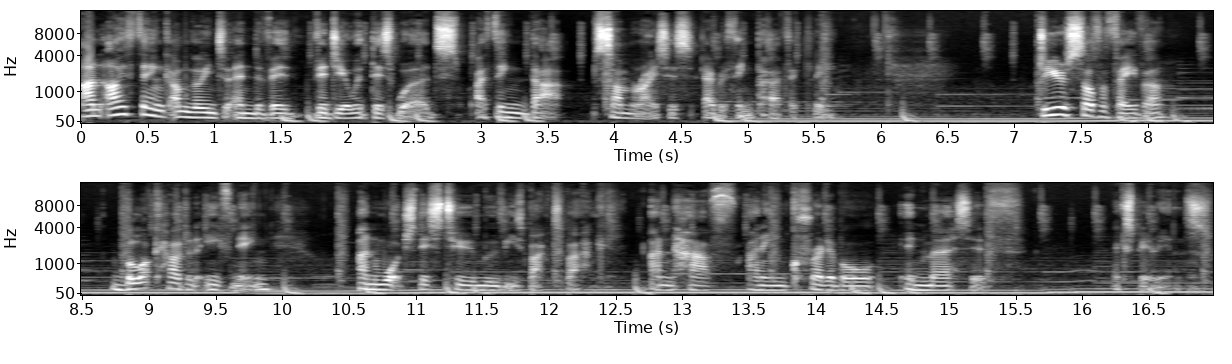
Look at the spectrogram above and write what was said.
And I think I'm going to end the vid video with these words. I think that summarizes everything perfectly. Do yourself a favor, block out an evening, and watch these two movies back to back and have an incredible, immersive experience.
